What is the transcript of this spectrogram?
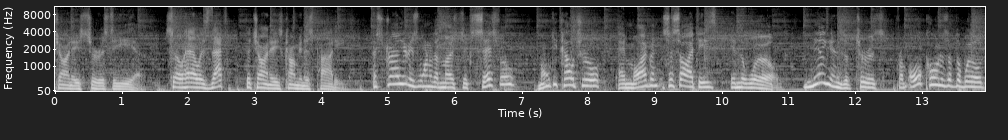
Chinese tourists a year. So how is that the Chinese Communist Party? Australia is one of the most successful, multicultural and migrant societies in the world. Millions of tourists from all corners of the world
